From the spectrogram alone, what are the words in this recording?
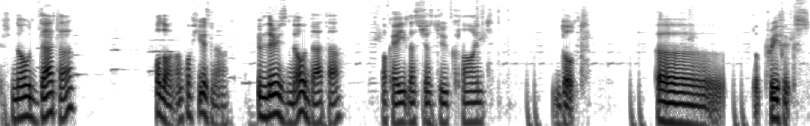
if no data. Hold on, I'm confused now. If there is no data, okay, let's just do client dot uh, the prefix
